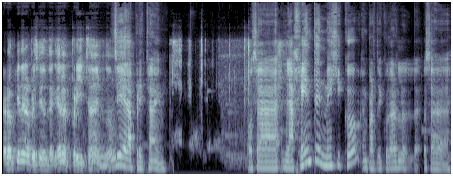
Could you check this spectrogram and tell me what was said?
Pero ¿quién era el presidente? Era el pre-time, ¿no? Sí, era pre-time. O sea, la gente en México, en particular, o sea,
